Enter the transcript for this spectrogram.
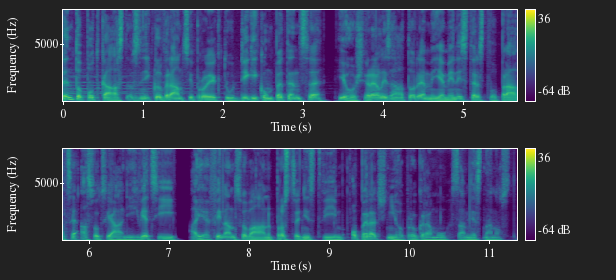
Tento podcast vznikl v rámci projektu DigiKompetence, jehož realizátorem je Ministerstvo práce a sociálních věcí a je financován prostřednictvím operačního programu Zaměstnanost.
